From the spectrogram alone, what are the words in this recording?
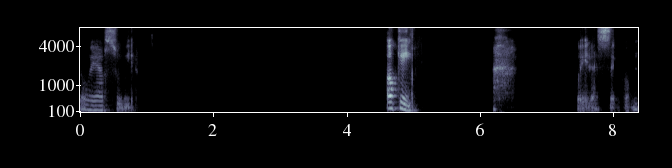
voy a subir. Okay. Wait a second.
